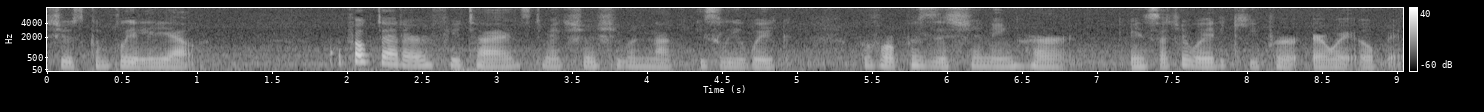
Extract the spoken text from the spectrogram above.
She was completely out. I poked at her a few times to make sure she would not easily wake before positioning her in such a way to keep her airway open.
